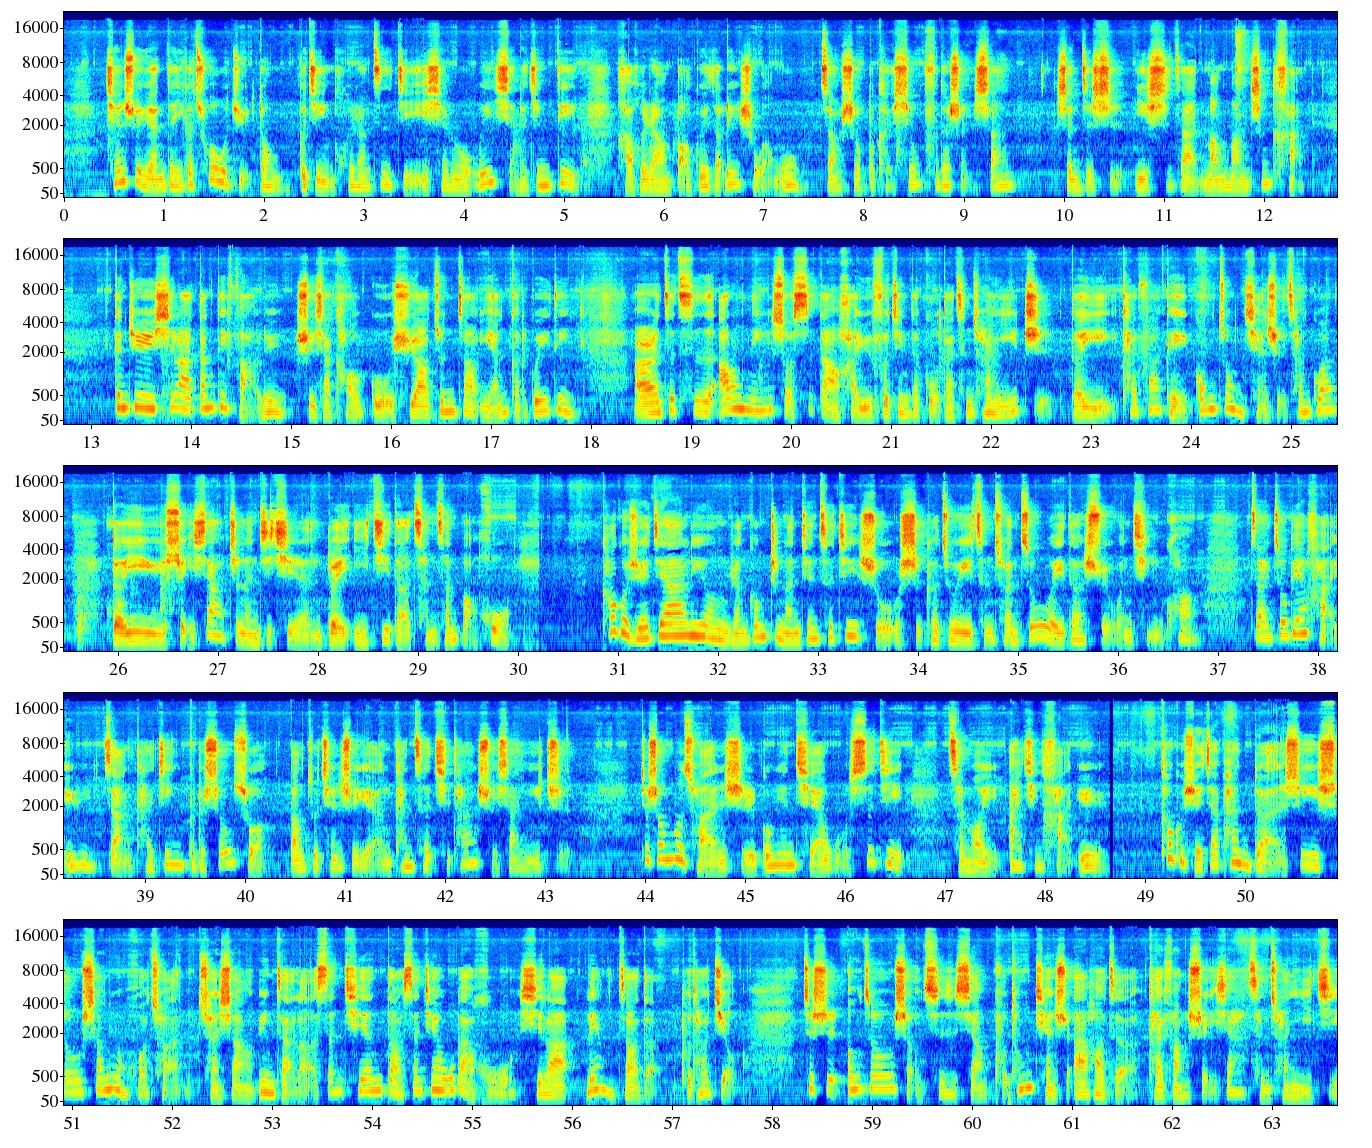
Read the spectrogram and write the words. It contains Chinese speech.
潜水员的一个错误举动不仅会让自己陷入危险的境地，还会让宝贵的历史文物遭受不可修复的损伤。甚至是遗失在茫茫深海。根据希腊当地法律，水下考古需要遵照严格的规定。而这次阿隆尼索斯岛海域附近的古代沉船遗址得以开发给公众潜水参观，得益于水下智能机器人对遗迹的层层保护。考古学家利用人工智能监测技术，时刻注意沉船周围的水文情况。在周边海域展开进一步的搜索，帮助潜水员勘测其他水下遗址。这艘木船是公元前五世纪沉没于爱琴海域，考古学家判断是一艘商用货船，船上运载了三千到三千五百壶希腊酿造的葡萄酒。这是欧洲首次向普通潜水爱好者开放水下沉船遗迹。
